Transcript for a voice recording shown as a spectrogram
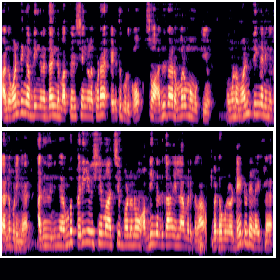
அந்த ஒன் திங் அப்படிங்கிறது தான் இந்த மற்ற விஷயங்களை கூட எடுத்து கொடுக்கும். ஸோ அதுதான் ரொம்ப ரொம்ப முக்கியம். உங்களோட ஒன் திங்கை நீங்க கண்டுபிடிங்க. அது நீங்க ரொம்ப பெரிய விஷயமா அச்சீவ் பண்ணணும் அப்படிங்கிறதுக்காக இல்லாம இருக்கலாம். பட் உங்களோட டே டு டே லைஃப்ல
